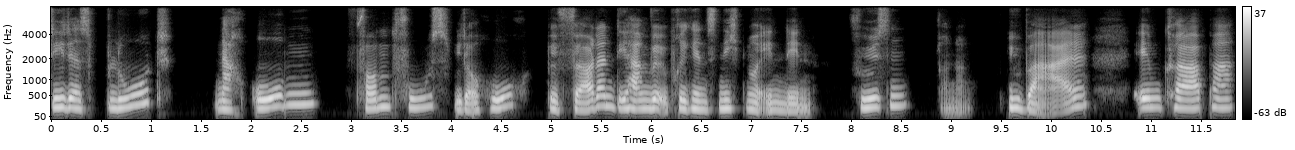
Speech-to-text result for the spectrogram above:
die das Blut nach oben vom Fuß wieder hoch befördern. Die haben wir übrigens nicht nur in den Füßen, sondern überall im Körper.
